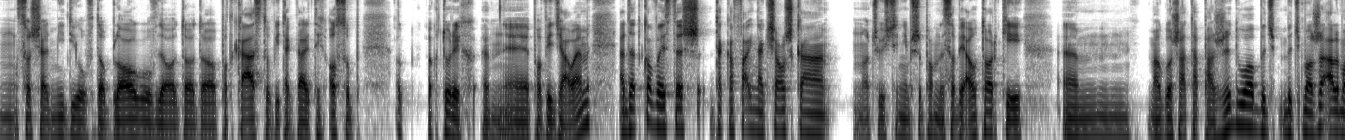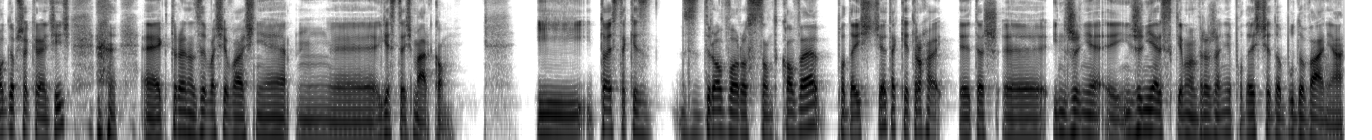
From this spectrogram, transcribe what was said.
mm, social mediów, do blogów, do, do, do podcastów i tak dalej, tych osób, o, o których y, powiedziałem. A dodatkowo jest też taka fajna książka no, oczywiście nie przypomnę sobie autorki, Małgorzata Parzydło, być, być może, ale mogę przekręcić, e, która nazywa się właśnie um, Jesteś marką. I to jest takie zdroworozsądkowe podejście, takie trochę e, też inżynierskie, mam wrażenie, podejście do budowania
